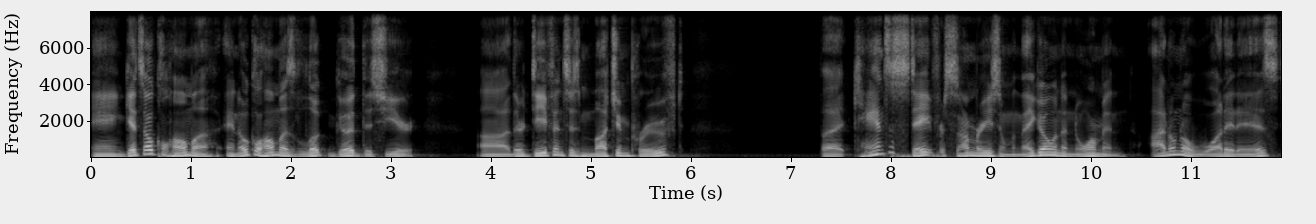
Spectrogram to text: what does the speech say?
and gets Oklahoma, and Oklahoma's looked good this year. Uh, their defense is much improved, but Kansas State, for some reason, when they go into Norman, I don't know what it is,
